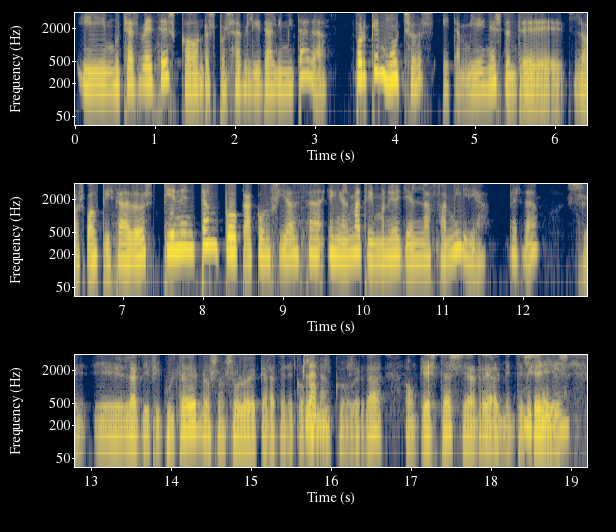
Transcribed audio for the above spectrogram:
y muchas veces con responsabilidad limitada. Porque muchos, y también esto entre los bautizados, tienen tan poca confianza en el matrimonio y en la familia, ¿verdad? Sí, eh, las dificultades no son solo de carácter económico, ¿verdad? Aunque éstas sean realmente serias.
